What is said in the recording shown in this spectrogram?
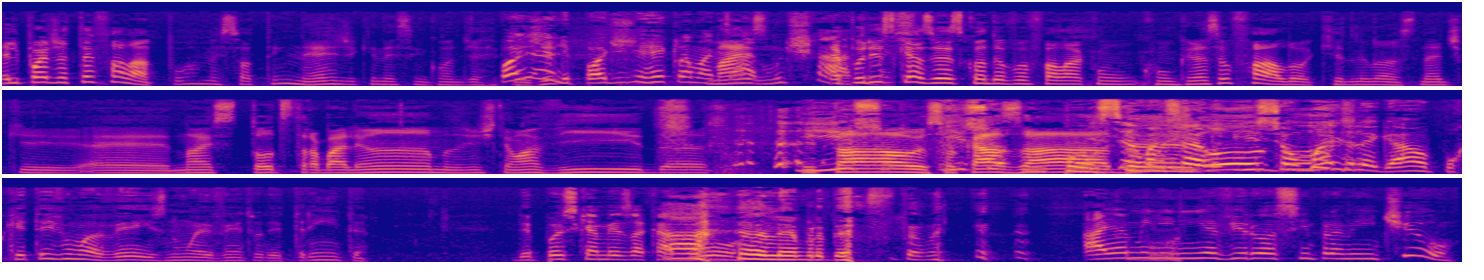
Ele pode até falar, pô, mas só tem nerd aqui nesse encontro de RPG. Pode, ele pode reclamar, Mas ah, é muito chato. é por isso mas- que às vezes quando eu vou falar com, com criança, eu falo aquele lance, né? De que é, nós todos trabalhamos, a gente tem uma vida e Isso- tal, eu sou isso- casado. Isso é Marcelo, isso é o mais legal, porque teve uma vez num evento D30, depois que a mesa Ah, acabou, eu lembro dessa também. aí a menininha virou assim pra mim, tio, o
